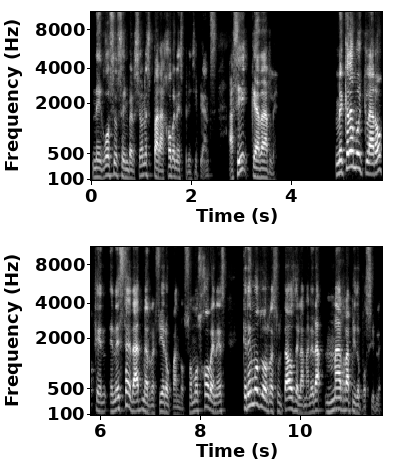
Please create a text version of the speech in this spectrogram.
Negocios e Inversiones para jóvenes principiantes. Así que a darle. Me queda muy claro que en, esta edad me refiero cuando somos jóvenes queremos los resultados de la manera más rápido posible.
